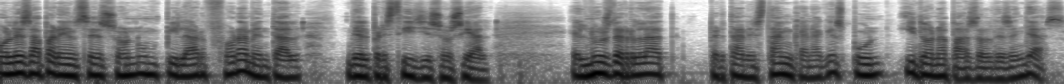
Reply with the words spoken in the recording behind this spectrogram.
on les aparences són un pilar fonamental del prestigi social. El nus de relat, per tant, es tanca en aquest punt i dona pas al desenllaç.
